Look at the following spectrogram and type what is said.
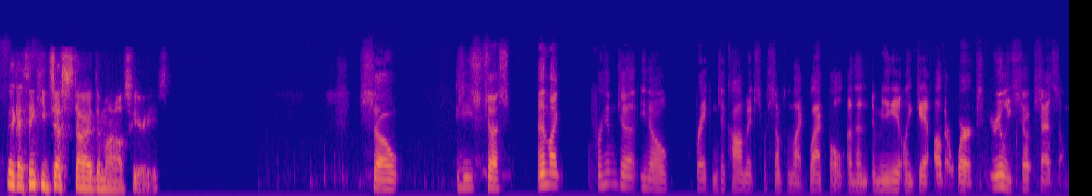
like I think he just started the Miles series. So he's just and like for him to, you know, break into comics with something like Black Bolt and then immediately get other work really so- says something.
